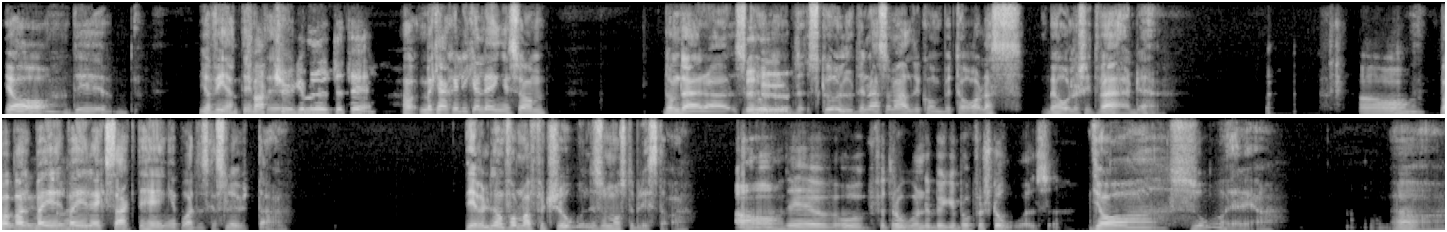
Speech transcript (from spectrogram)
Ja, det... Jag vet Kvart, inte. 20 minuter till. Ja, men kanske lika länge som de där uh, skuld, skulderna som aldrig kommer betalas behåller sitt värde. Ja. Vad, vad, vad, är, vad är det exakt det hänger på att det ska sluta? Det är väl någon form av förtroende som måste brista va? Ja, det är, och förtroende bygger på förståelse. Ja, så är det ja. Ja.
